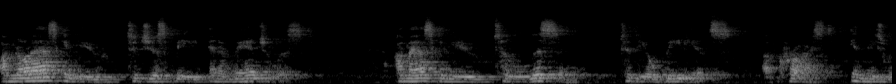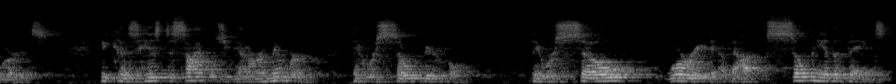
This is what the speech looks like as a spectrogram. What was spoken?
I'm not asking you to just be an evangelist. I'm asking you to listen to the obedience of Christ in these words. Because his disciples, you got to remember, they were so fearful. They were so worried about so many other things.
